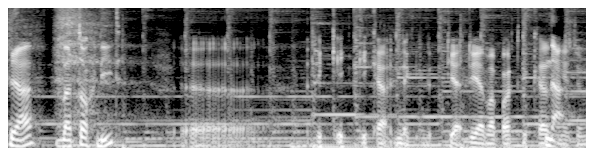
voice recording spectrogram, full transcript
ja, maar toch niet. Eh, ik, ik, ik ga... Nee, ja, doe jij maar Bart. Ik ga het Nou. niet doen.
